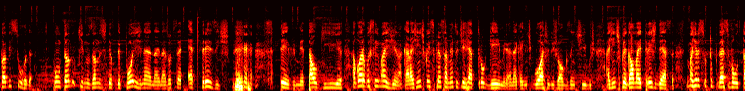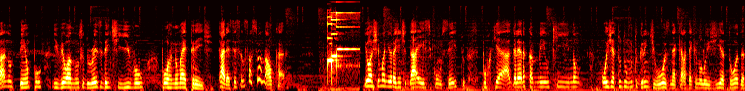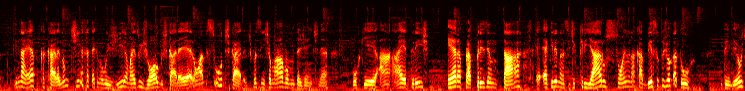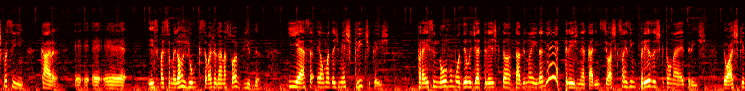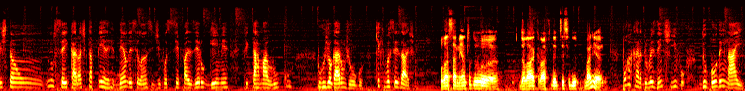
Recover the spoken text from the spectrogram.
Foi absurda. Contando que nos anos de depois, né, nas outras E13, teve Metal Gear. Agora você imagina, cara, a gente com esse pensamento de retro gamer, né, que a gente gosta dos jogos antigos, a gente pegar uma E3 dessa. Imagina se tu pudesse voltar no tempo e ver o anúncio do Resident Evil, por numa E3. Cara, ia ser sensacional, cara. Eu achei maneiro a gente dar esse conceito, porque a galera fica meio que não hoje é tudo muito grandioso, né? Aquela tecnologia toda. E na época, cara, não tinha essa tecnologia, mas os jogos, cara, eram absurdos, cara. Tipo assim, chamavam muita gente, né? Porque a, a E3 era para apresentar é, é, aquele lance de criar o sonho na cabeça do jogador. Entendeu? Tipo assim, cara, é, é, é, é esse vai ser o melhor jogo que você vai jogar na sua vida. E essa é uma das minhas críticas para esse novo modelo de E3 que tá, tá vindo aí. Não é nem E3, né, cara? Em si, eu acho que são as empresas que estão na E3. Eu acho que eles estão. Não sei, cara. Eu acho que tá perdendo esse lance de você fazer o gamer ficar maluco por jogar um jogo. O que, que vocês acham? O lançamento do, do Lara Croft deve ter sido maneiro. Porra, cara, do Resident Evil, do GoldenEye,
